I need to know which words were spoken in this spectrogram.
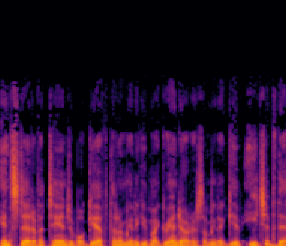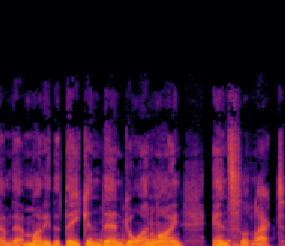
instead of a tangible gift that I'm going to give my granddaughters, I'm going to give each of them that money that they can then go online and select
